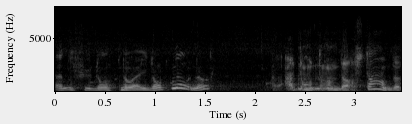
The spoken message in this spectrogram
And if you don't know, I don't know, no? I don't understand.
